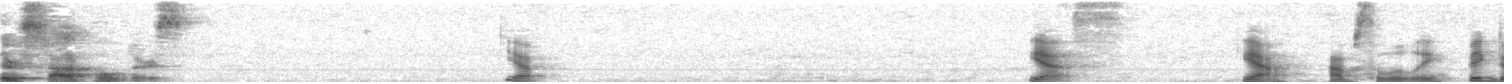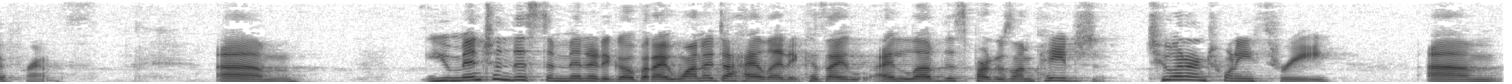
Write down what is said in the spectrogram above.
their stockholders. Yep. Yes. Yeah, absolutely. Big difference. Um, you mentioned this a minute ago, but I wanted to highlight it because I, I love this part. It was on page 223. Um,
